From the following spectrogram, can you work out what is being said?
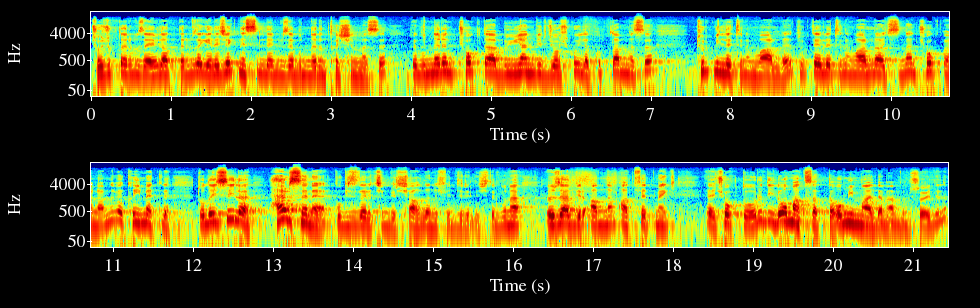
çocuklarımıza, evlatlarımıza, gelecek nesillerimize bunların taşınması ve bunların çok daha büyüyen bir coşkuyla kutlanması Türk milletinin varlığı, Türk devletinin varlığı açısından çok önemli ve kıymetli. Dolayısıyla her sene bu bizler için bir şahlanış ve diriliştir. Buna özel bir anlam atfetmek e, çok doğru değil. O maksatta, o minvalde ben bunu söyledim.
